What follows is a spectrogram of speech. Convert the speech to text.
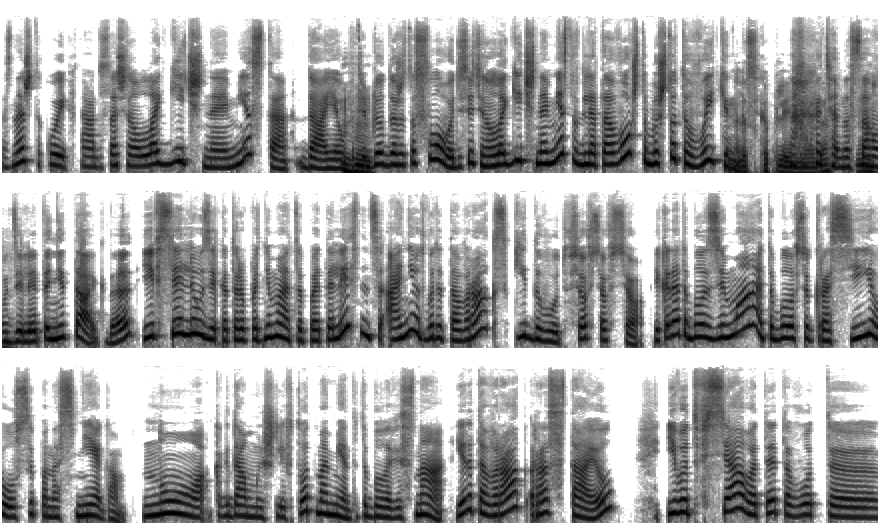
Знаешь, такое а, достаточно логичное место. Да, я употреблю угу. даже это слово. Действительно, логичное место для того, чтобы что-то выкинуть. Для скопления. Хотя да? на самом деле это не так, да? И все люди, которые поднимаются по этой лестнице, они вот в этот овраг скидывают все-все-все. И когда это была зима, это было все красиво, усыпано снегом. Но когда мы шли в тот момент, это была весна, и этот овраг растаял, и вот вся вот эта вот э,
